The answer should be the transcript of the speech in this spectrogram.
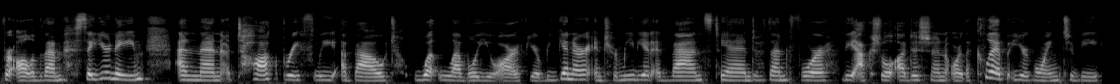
for all of them. Say your name and then talk briefly about what level you are. If you're beginner, intermediate, advanced, and then for the actual audition or the clip, you're going to be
